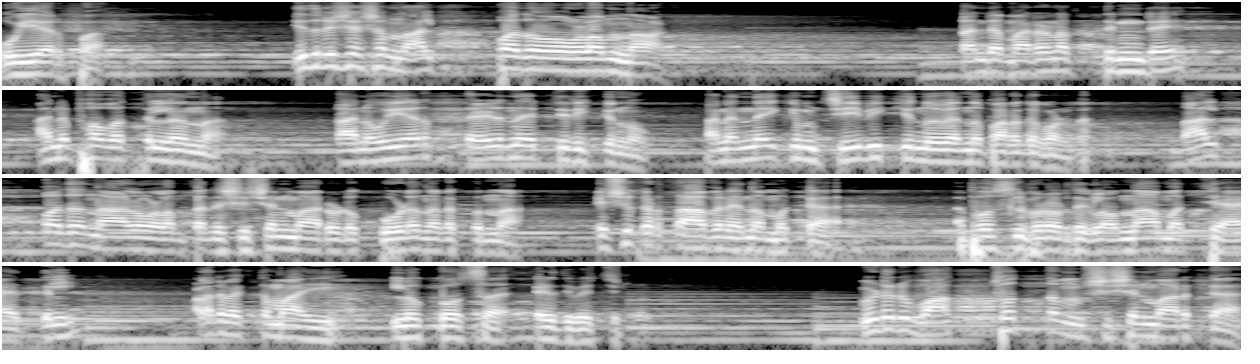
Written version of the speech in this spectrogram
ഉയർപ്പ് ഇതിനുശേഷം നാൽപ്പതോളം നാൾ തന്റെ മരണത്തിന്റെ അനുഭവത്തിൽ നിന്ന് താൻ ഉയർത്തെഴുന്നേറ്റിരിക്കുന്നു താൻ എന്നേക്കും ജീവിക്കുന്നു എന്ന് പറഞ്ഞുകൊണ്ട് നാൽപ്പത് നാളോളം തന്റെ ശിഷ്യന്മാരോട് കൂടെ നടക്കുന്ന യേശു കർത്താവിനെ നമുക്ക് അപ്പോസ്റ്റൽ പ്രവർത്തികൾ ഒന്നാം അധ്യായത്തിൽ വളരെ വ്യക്തമായി ലൂക്കോസ് എഴുതി വെച്ചിട്ടുണ്ട്. ഇവിടെ ഒരു വാക്തത്വം ശിഷ്യന്മാർക്ക്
